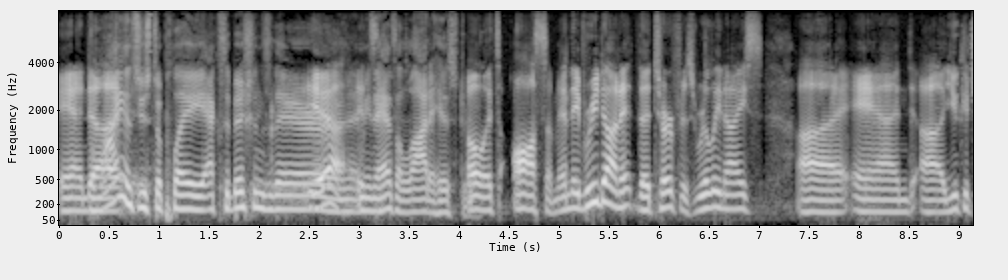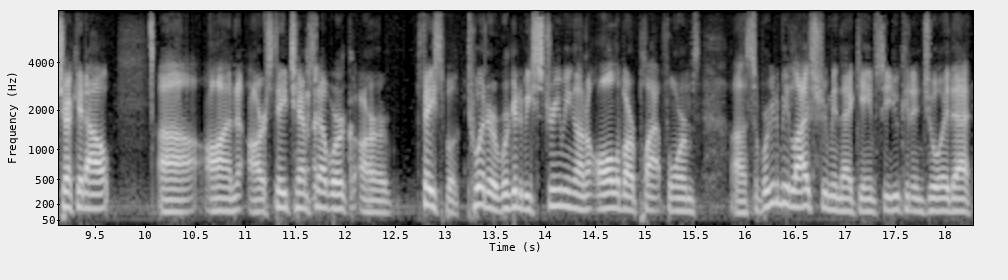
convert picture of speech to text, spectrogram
And The uh, Lions used to play exhibitions there. Yeah, and, I mean it has a lot of history. Oh, it's awesome, and they've redone it. The turf is really nice, uh, and uh, you could check it out uh, on our State Champs Network, our Facebook, Twitter. We're going to be streaming on all of our platforms, uh, so we're going to be live streaming that game, so you can enjoy that.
